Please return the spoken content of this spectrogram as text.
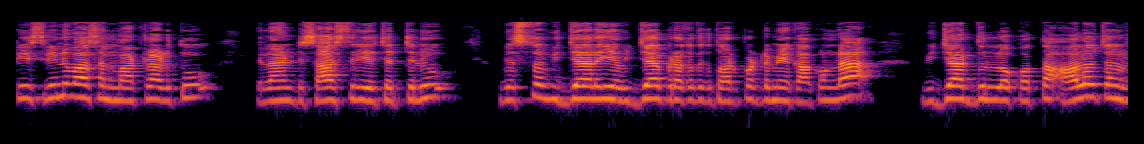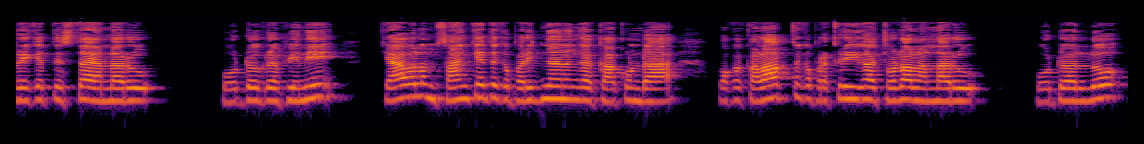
టి శ్రీనివాసన్ మాట్లాడుతూ ఇలాంటి శాస్త్రీయ చర్చలు విశ్వవిద్యాలయ విద్యా ప్రగతికి తోడ్పడమే కాకుండా విద్యార్థుల్లో కొత్త ఆలోచనలు రేకెత్తిస్తాయన్నారు. ఫోటోగ్రఫీని కేవలం సాంకేతిక పరిజ్ఞానంగా కాకుండా ఒక కళాత్మక ప్రక్రియగా చూడాలన్నారు. ఫోటోల్లో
